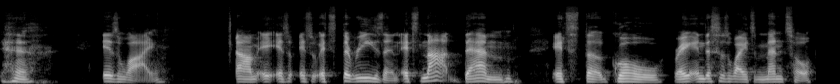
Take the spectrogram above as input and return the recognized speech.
is why um, it, it's, it's it's the reason. It's not them. It's the goal, right? And this is why it's mental,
